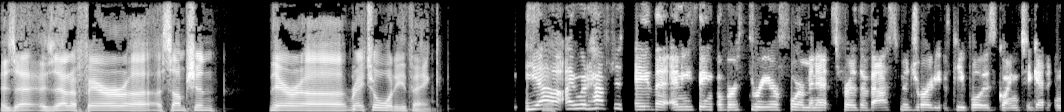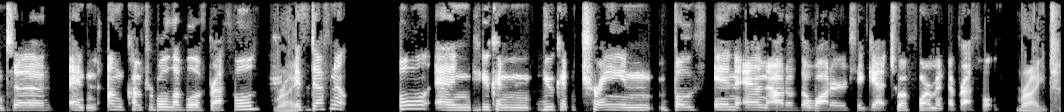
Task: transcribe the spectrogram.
Is that is that a fair uh, assumption there, uh, Rachel? What do you think? Yeah, I would have to say that anything over three or four minutes for the vast majority of people is going to get into an uncomfortable level of breath hold. Right. It's definitely and you can you can train both in and out of the water to get to a four minute breath hold. Right.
